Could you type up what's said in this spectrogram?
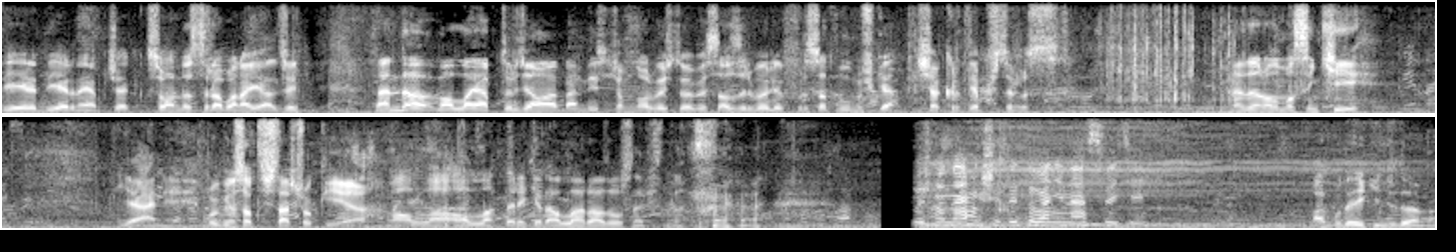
Diğeri diğerine yapacak. Sonra sıra bana gelecek. Ben de vallahi yaptıracağım abi. Ben de istiyorum Norveç dövmesi. Hazır böyle fırsat bulmuşken şakırt yapıştırırız. Neden olmasın ki? Yani bugün satışlar çok iyi ya. Vallahi Allah bereket, Allah razı olsun hepsinden. Mám najhoršie tetovanie na svete. Bak bu da ikinci dövme.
